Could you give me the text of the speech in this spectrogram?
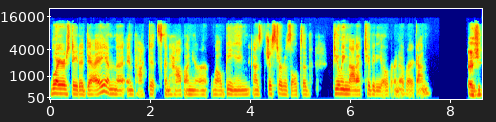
lawyers day to day and the impact it's going to have on your well-being as just a result of doing that activity over and over again. As you,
